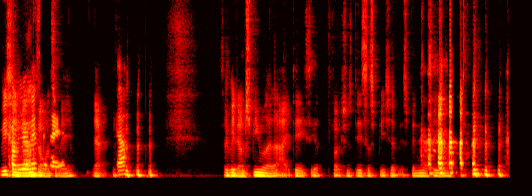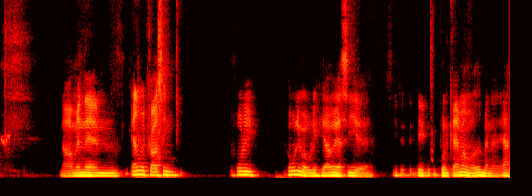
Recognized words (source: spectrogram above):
hvis jeg nogen kommer tilbage. Ja. ja. så kan vi lave en stream ud af det. Ej, det er ikke sikkert, folk synes, det er så specielt spændende at se. Nå, men øhm, Animal Crossing, holy, holy moly, jeg vil sige, øh, sige det, det, det, på en grimmere måde, men øh, ja,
